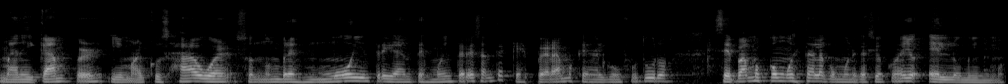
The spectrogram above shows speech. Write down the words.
Manny Camper y Marcus Howard son nombres muy intrigantes, muy interesantes que esperamos que en algún futuro sepamos cómo está la comunicación con ellos en lo mínimo.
